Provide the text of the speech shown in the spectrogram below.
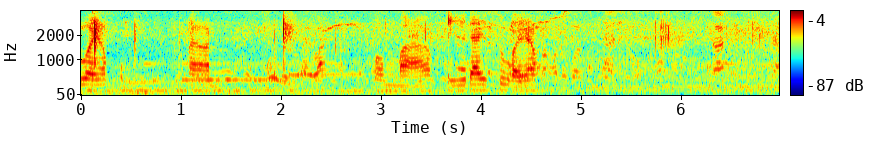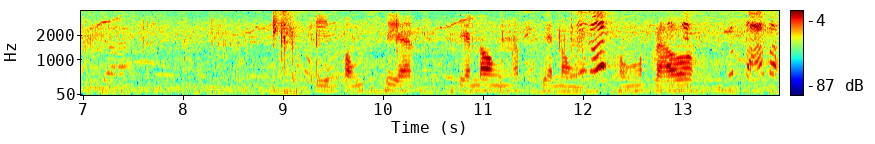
ด้วยครับผมน่านก็มาตีได้สวยครับ ทีมของเสียเสียนองครับเสียนองของเรา สามอะ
